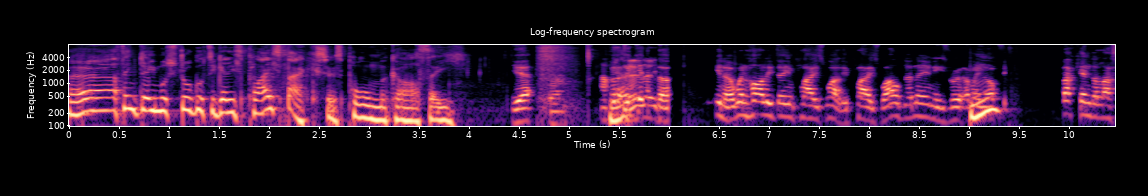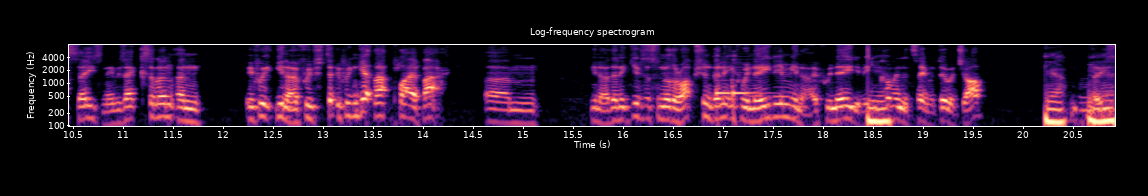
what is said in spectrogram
Uh, I think Dean will struggle to get his place back, says Paul McCarthy. Yeah. But Absolutely. again, though, you know, when Harlee Dean plays well, he plays well, doesn't he? And he's, re- I mean, Mhm. Back end of last season, he was excellent. And if we, you know, if we if we can get that player back, um, you know, then it gives us another option, doesn't it? If we need him, you know, if we need him, he Yeah. can come in the team and do a job. Yeah. yeah.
